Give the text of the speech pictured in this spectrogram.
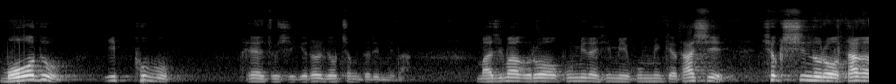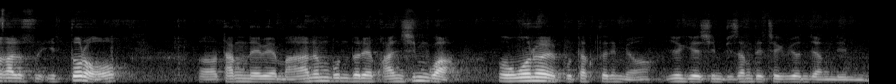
모두 입후부해 주시기를 요청드립니다. 마지막으로 국민의힘이 국민께 다시 혁신으로 다가갈 수 있도록 어, 당내외 많은 분들의 관심과 응원을 부탁드리며 여기 계신 비상대책위원장님,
